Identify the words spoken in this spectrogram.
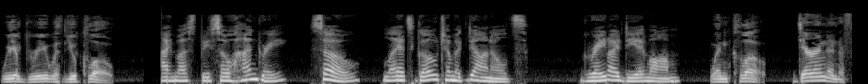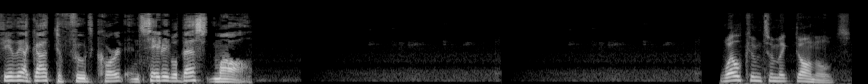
We agree with you Chloe. I must be so hungry, so, let's go to McDonald's. Great idea mom. When Chloe, Darren and Ophelia got to food court in Sadable Best Mall. Welcome to McDonald's.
